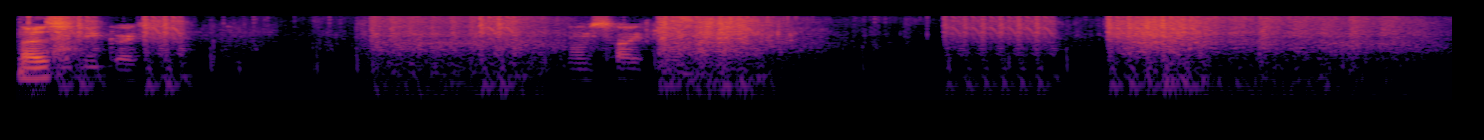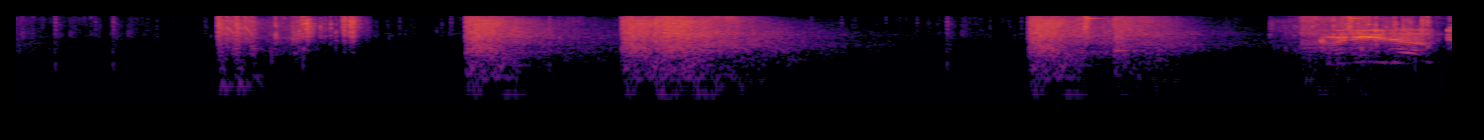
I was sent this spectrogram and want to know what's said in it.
Nice. B, guys. On site. Grenade out.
